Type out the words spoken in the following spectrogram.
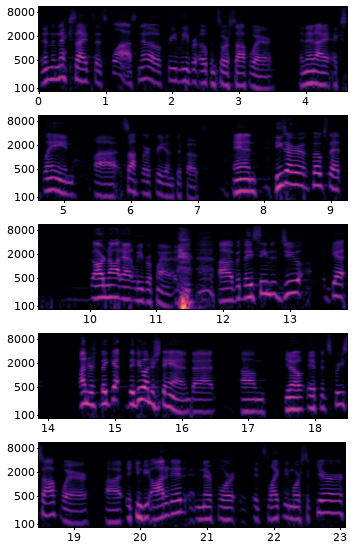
And then the next slide says floss, no, free Libre open source software. And then I explain uh, software freedom to folks. And these are folks that are not at LibrePlanet, uh, but they seem to do get under, they get they do understand that um, you know if it's free software, uh, it can be audited, and therefore it's likely more secure,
